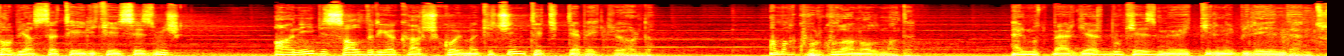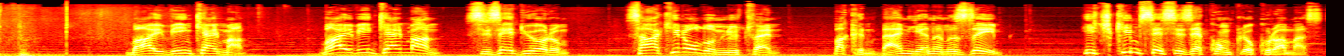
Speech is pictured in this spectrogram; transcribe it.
Tobias da tehlikeyi sezmiş, ani bir saldırıya karşı koymak için tetikte bekliyordu. Ama korkulan olmadı. Helmut Berger bu kez müvekkilini bileğinden tuttu. Bay Winkelmann, Bay Winkelmann size diyorum. Sakin olun lütfen. Bakın ben yanınızdayım. Hiç kimse size komplo kuramaz.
